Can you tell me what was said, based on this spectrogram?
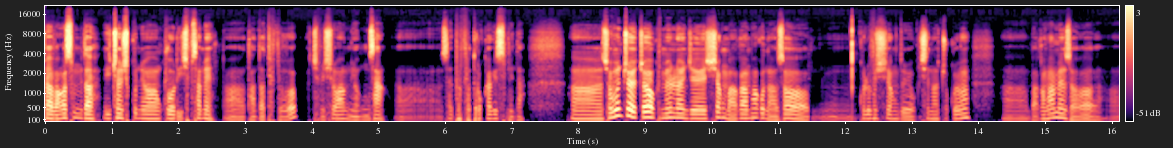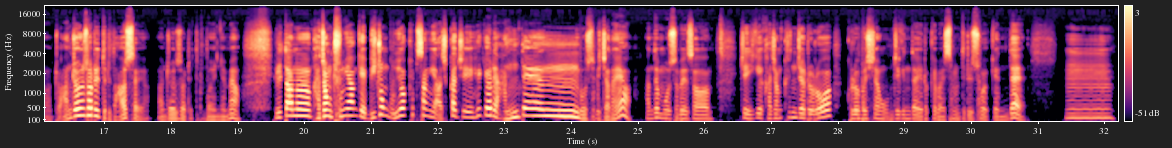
자 반갑습니다. 2019년 9월 23일 어, 단다튜브 아침 시황 영상 어, 살펴보도록 하겠습니다. 어, 저번 주였죠. 금요일날 이제 시장 마감하고 나서 음, 글로벌 시장도 역시나 조금 어, 마감하면서 어, 좀 안 좋은 소리들이 나왔어요. 안 좋은 소리들이 뭐였냐면 일단은 가장 중요한 게 미중 무역 협상이 아직까지 해결이 안 된 모습이잖아요. 안 된 모습에서 이제 이게 가장 큰 재료로 글로벌 시장 움직인다 이렇게 말씀을 드릴 수가 있겠는데 음,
